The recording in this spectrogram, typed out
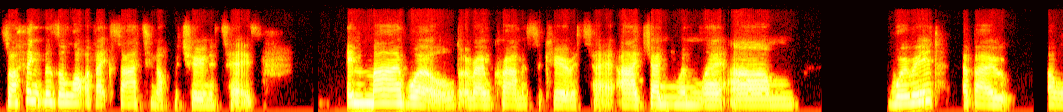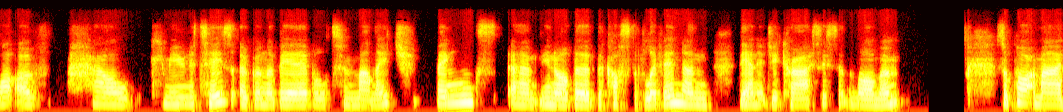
So I think there's a lot of exciting opportunities. In my world around crime and security, I genuinely am worried about a lot of how communities are going to be able to manage things, um, you know, the, the cost of living and the energy crisis at the moment. So part of my,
